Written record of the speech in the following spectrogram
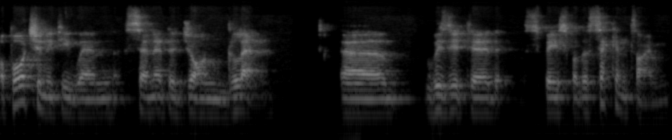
opportunity when Senator John Glenn um, visited space for the second time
